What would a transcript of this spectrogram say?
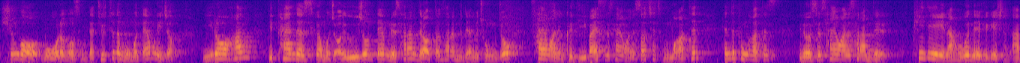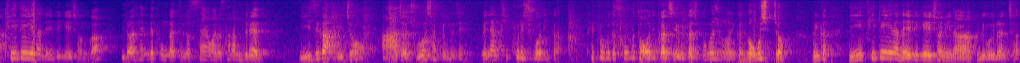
쉬운 거 뭐 어려운 거 없습니다. due to는 뭐뭐 때문이죠. 이러한 dependence가 뭐죠? 의존 때문에 사람들 어떤 사람들이라면 종종 사용하는 그 device를 사용하는 such as 뭐뭐 같은 핸드폰과 같은 이것을 사용하는 사람들 PDA나 혹은 내비게이션 아 PDA나 내비게이션과 이런 핸드폰 같은 것을 사용하는 사람들은 is가 아니죠. 아죠. 주어 찾기 문제. 왜냐하면 people이 주어니까. people부터 who부터 어디까지 여기까지 꾸며주는 거니까 너무 쉽죠. 그러니까 이 PDA나 내비게이션이나 그리고 이런 저,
